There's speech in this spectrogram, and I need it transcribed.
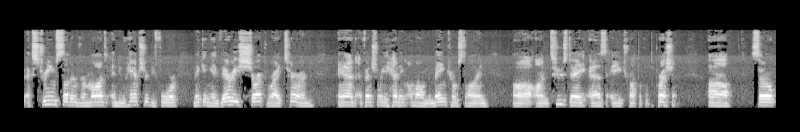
extreme southern Vermont and New Hampshire before making a very sharp right turn and eventually heading along the Maine coastline uh, on Tuesday as a tropical depression. Uh, so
